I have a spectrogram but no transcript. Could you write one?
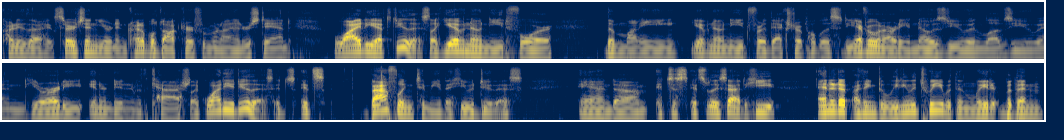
cardiothoracic surgeon. You're an incredible doctor, from what I understand. Why do you have to do this? Like, you have no need for the money. You have no need for the extra publicity. Everyone already knows you and loves you, and you're already inundated with cash. Like, why do you do this? It's it's baffling to me that he would do this, and um, it just it's really sad. He ended up, I think, deleting the tweet, but then later, but then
